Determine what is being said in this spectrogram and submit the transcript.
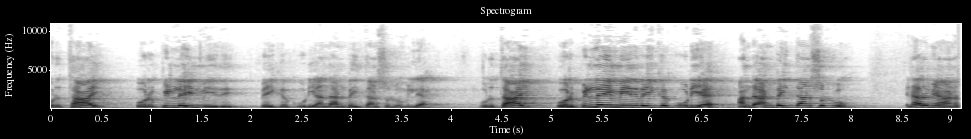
ஒரு தாய் ஒரு பிள்ளையின் மீது வைக்கக்கூடிய அந்த அன்பைத்தான் சொல்லுவோம் இல்லையா? ஒரு தாய் ஒரு பிள்ளையின் மீது வைக்கக்கூடிய அந்த அன்பைத்தான் சொல்வோம். என் அருமையான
